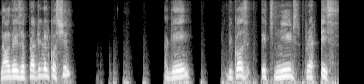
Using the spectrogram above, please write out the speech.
Now there is a practical question. Again, because it needs practice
